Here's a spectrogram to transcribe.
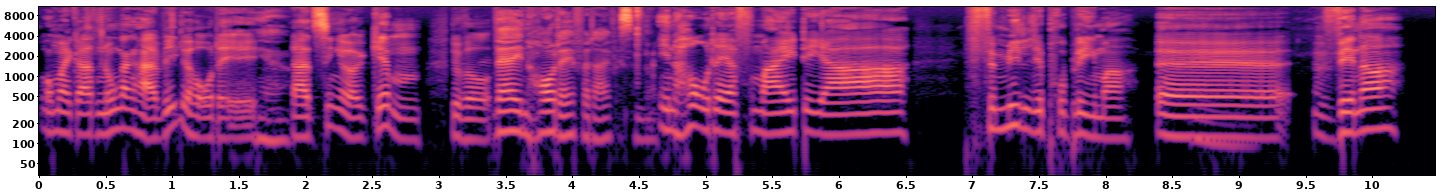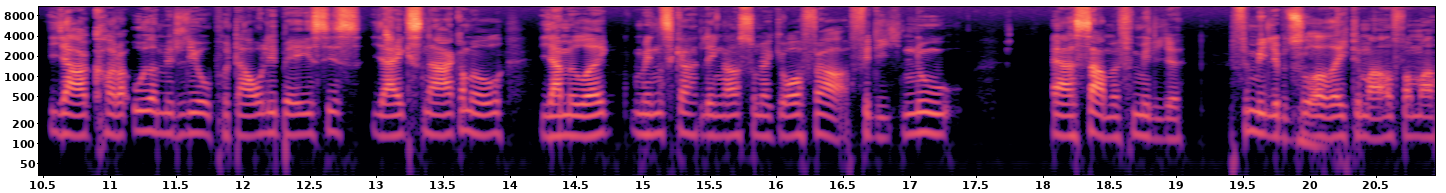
Oh my god, nogle gange har jeg virkelig hårde dage. Ja. Der er ting, jeg går igennem. Du ved. Hvad er en hård dag for dig, for eksempel? En hård dag for mig, det er familieproblemer, øh, venner, jeg cutter ud af mit liv på daglig basis, jeg ikke snakker med, jeg møder ikke mennesker længere, som jeg gjorde før, fordi nu er jeg sammen med familie. Familie betyder Mm. rigtig meget for mig,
